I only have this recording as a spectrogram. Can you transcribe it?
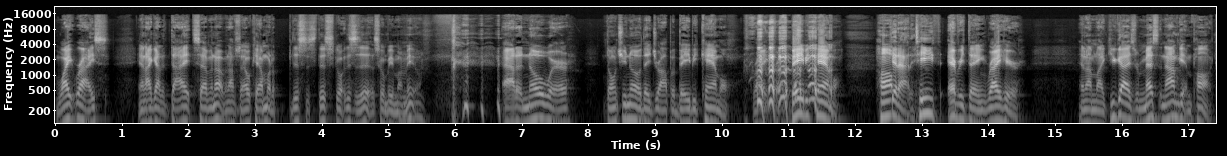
white rice, and I got a diet Seven Up. And I'm saying, okay, I'm gonna. This is this is go, this is it. It's gonna be my meal. Out of nowhere, don't you know they drop a baby camel, right? baby camel, hump, Get outta here. teeth, everything, right here. And I'm like, you guys are messing. Now I'm getting punked.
